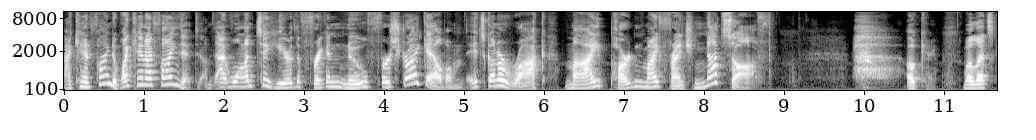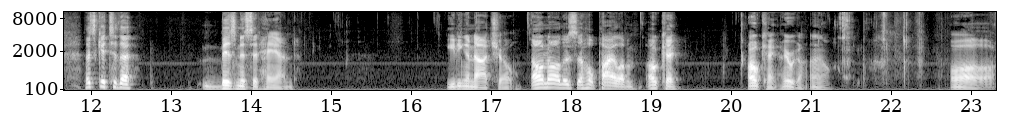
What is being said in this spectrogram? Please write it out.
I can't find it. Why can't I find it? I want to hear the friggin' new First Strike album. It's gonna rock my, pardon my French, nuts off. okay, well let's let's get to the business at hand eating a nacho. Oh no, there's a whole pile of them. Okay. Okay, here we go. Oh, oh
